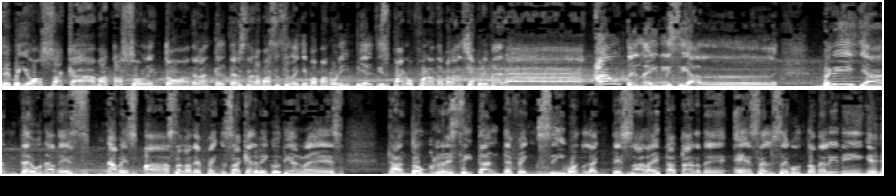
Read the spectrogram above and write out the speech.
El envío saca batazo lento. Adelante el tercera base. Se le lleva mano limpia. El disparo fuera de balance. Primera. Out en la inicial. Brillante una vez, una vez más a la defensa. Kelvin Gutiérrez. Dando un recital defensivo en la antesala esta tarde. Es el segundo del inning.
